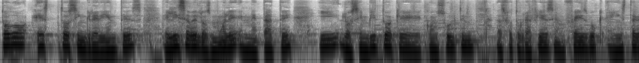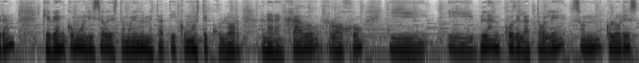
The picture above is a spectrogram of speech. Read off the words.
Todos estos ingredientes, Elizabeth los muele en metate y los invito a que consulten las fotografías en Facebook e Instagram, que vean cómo Elizabeth está moliendo en metate y cómo este color anaranjado, rojo y, y blanco del atole son colores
